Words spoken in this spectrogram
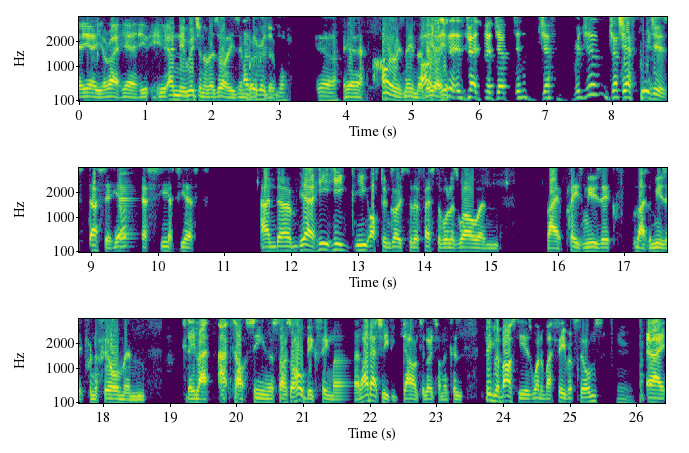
yeah, yeah. You're right. Yeah, he, he- and the original as well. He's in and the both of them. Yeah. Yeah, I can't remember his name though. Oh, yeah, is he- it is Jeff, Jeff, Jeff, is it Jeff Bridges? Jeff, Jeff Bridges. That's it. Yeah. Yes, yes, yes. And um, yeah, he he he often goes to the festival as well and like plays music, like the music from the film, and they like act out scenes and stuff. It's a whole big thing, man. I'd actually be down to go to something because Big Lebowski is one of my favorite films. Uh,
